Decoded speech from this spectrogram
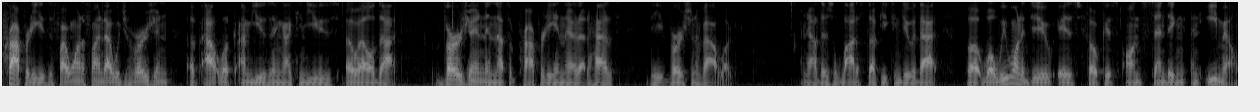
properties. If I want to find out which version of Outlook I'm using I can use ol.version and that's a property in there that has the version of Outlook. Now there's a lot of stuff you can do with that but what we want to do is focus on sending an email.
